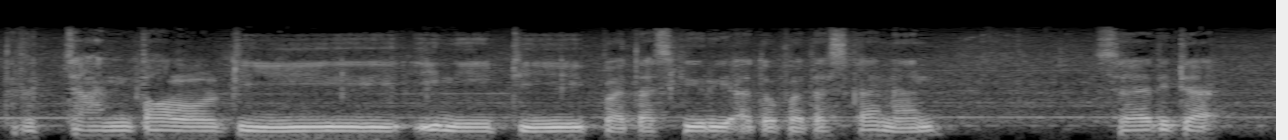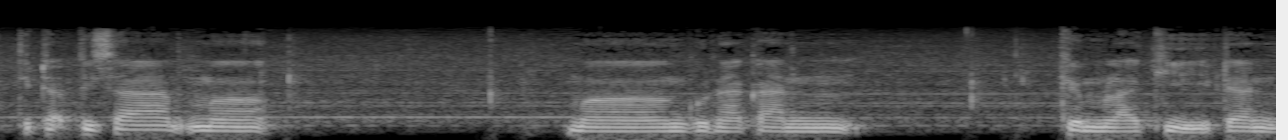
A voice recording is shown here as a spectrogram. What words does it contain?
tercantol di ini di batas kiri atau batas kanan saya tidak tidak bisa me, menggunakan game lagi. Dan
